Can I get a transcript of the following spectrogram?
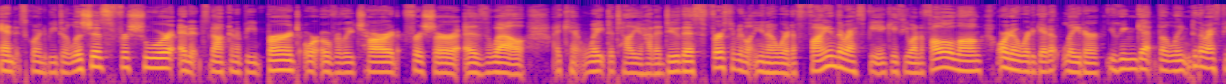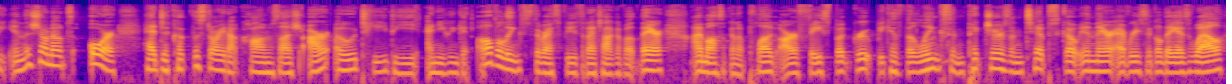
and it's going to be delicious for sure, and it's not going to be burnt or overly charred for sure as well. I can't wait to tell you how to do this. First, I'm going to let you know where to find the recipe in case you want to follow along or know where to get it later. You can get the link to the recipe in the show notes or head to cookthestory.com slash ROTD and you can get all the links to the recipes that I talk about there. I'm also going to plug our Facebook group because the links and pictures and tips go in there every single day as well.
